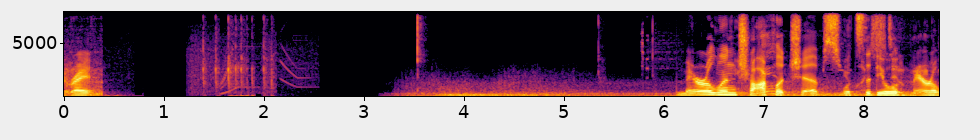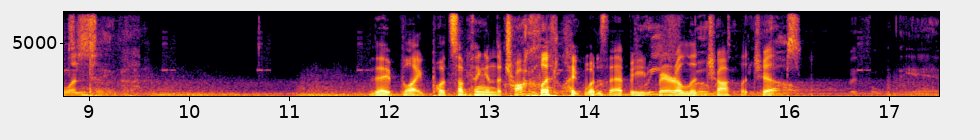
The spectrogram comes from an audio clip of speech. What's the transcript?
Quite right. Maryland chocolate chips? What's the deal with Maryland? They like put something in the chocolate? Like what does that mean? Maryland chocolate chips. before the end.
